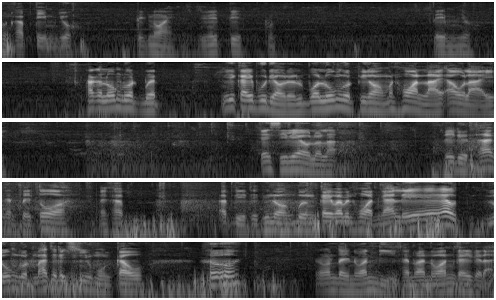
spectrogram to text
พุ่นครับเต็มอยู่เล็กหน่อยอยู่ในตีพุ่นเต็มอยู่พากันลงรถเบิดมีไกลผู้เดียวเดี๋ยวบ่ลงรถพี่น้องมันห้อนหลายเอาหลายใกล้สีเลียวแล้วล่ะได้เดินทางกันไปตัวนะครับ อัปเดตให้พี่น้องเบิ่งใกลว่าเป็นหอดงานแล้วลงรถมาจะได้อยู่หมองเก่าเฮ้ย นอนใดนอนดีคันว่านอนไกลก็ได้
